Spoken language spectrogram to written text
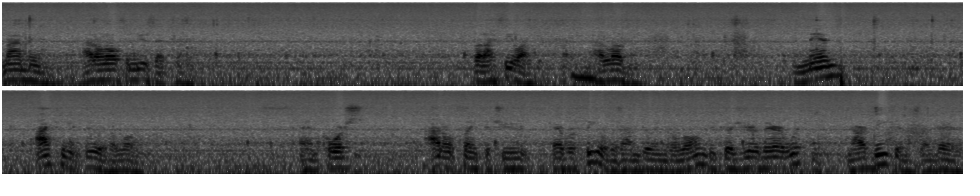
my men. I don't often use that term. But I feel like it. I love you. And men, I can't do it alone. And of course, I don't think that you ever feel that I'm doing it alone because you're there with me. And our deacons are there.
